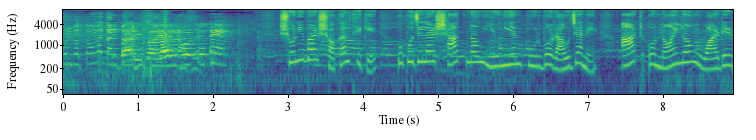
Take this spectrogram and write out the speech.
পরিবর্তন হলে দাঁড়িয়ে শনিবার সকাল থেকে উপজেলার সাত নং ইউনিয়ন পূর্ব রাউজানে আট ও নয় নং ওয়ার্ডের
